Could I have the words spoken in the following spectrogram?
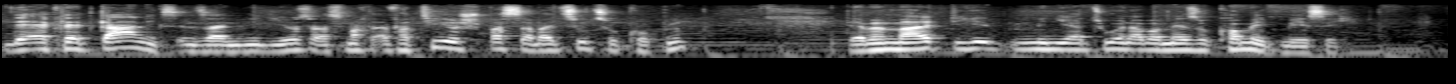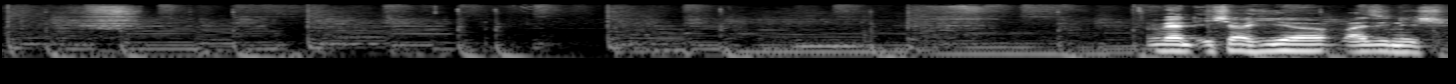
Der erklärt gar nichts in seinen Videos, aber es macht einfach tierisch Spaß dabei zuzugucken. Der bemalt die Miniaturen aber mehr so comic-mäßig. Während ich ja hier, weiß ich nicht,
